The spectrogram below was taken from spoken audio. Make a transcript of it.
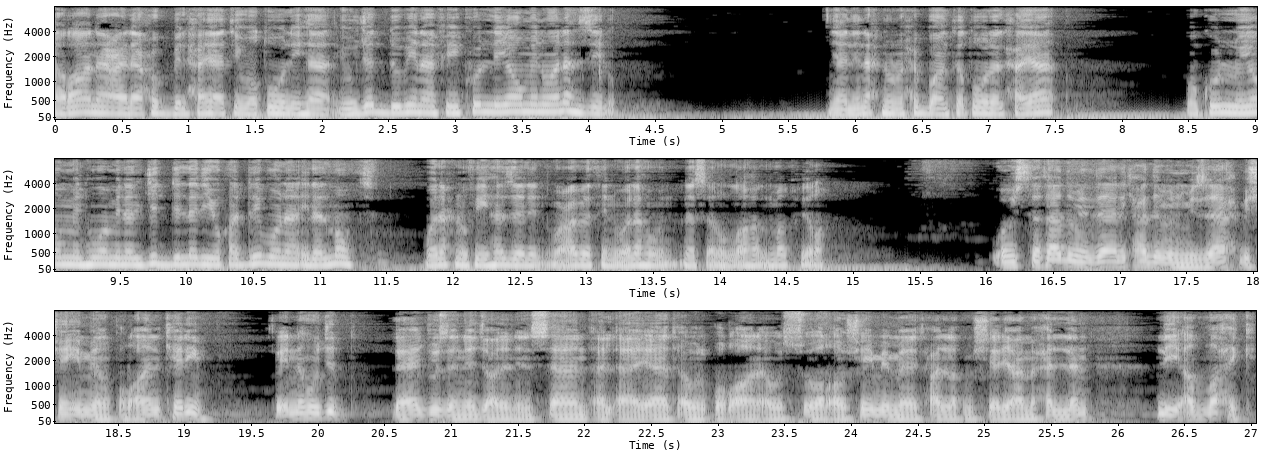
أرانا على حب الحياة وطولها يجد بنا في كل يوم ونهزل. يعني نحن نحب أن تطول الحياة وكل يوم هو من الجد الذي يقربنا إلى الموت. ونحن في هزل وعبث ولهو نسأل الله المغفرة. ويستفاد من ذلك عدم المزاح بشيء من القرآن الكريم فإنه جد. لا يجوز أن يجعل الإنسان الآيات أو القرآن أو السور أو شيء مما يتعلق بالشريعة محلا للضحك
